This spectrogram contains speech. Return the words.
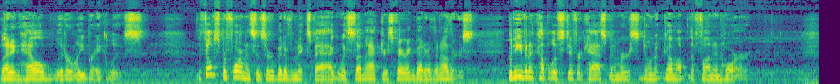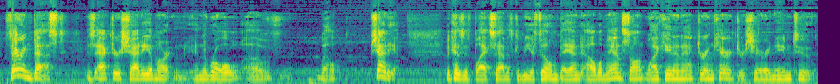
letting hell literally break loose. The film's performances are a bit of a mixed bag, with some actors faring better than others, but even a couple of stiffer cast members don't gum up the fun and horror. Faring best is actor Shadia Martin in the role of, well, Shadia. Because if Black Sabbath can be a film, band, album, and song, why can't an actor and character share a name too?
